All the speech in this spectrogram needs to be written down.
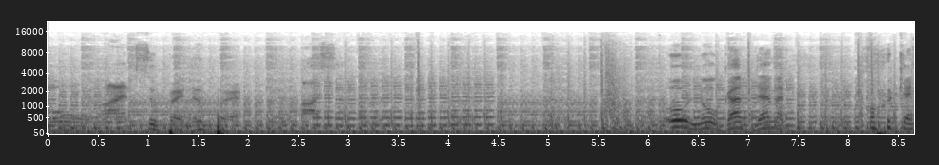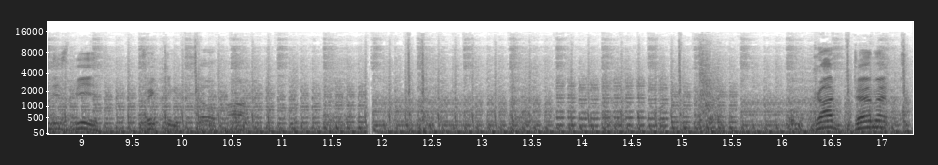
Oh, I'm super duper awesome. Oh no, god damn it. How can this be freaking so hard? Oh god damn it.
